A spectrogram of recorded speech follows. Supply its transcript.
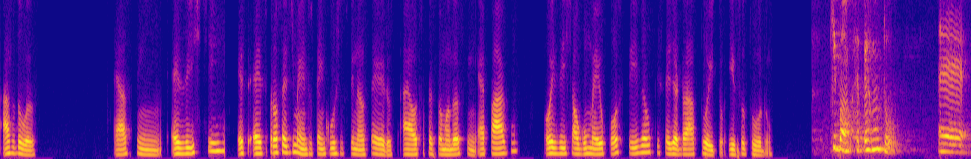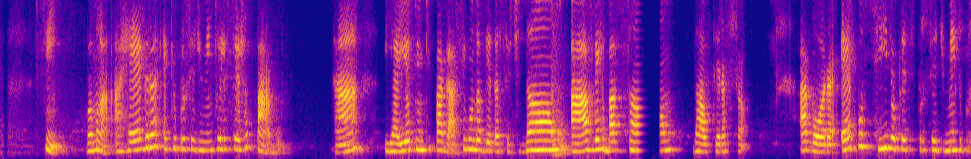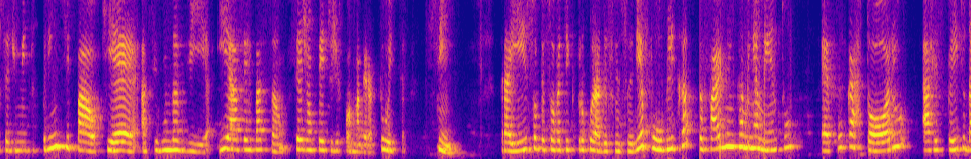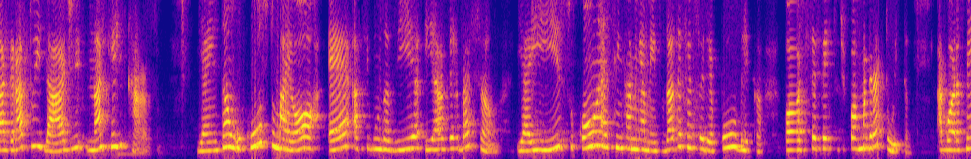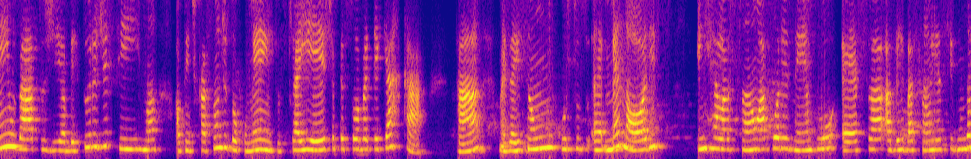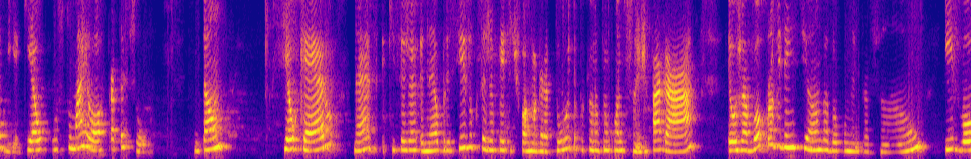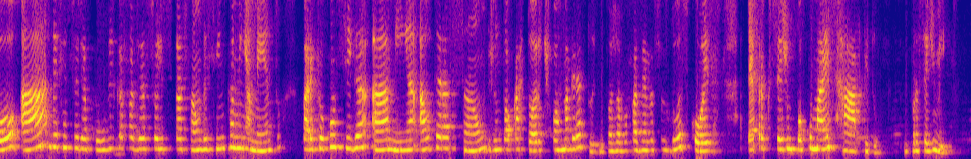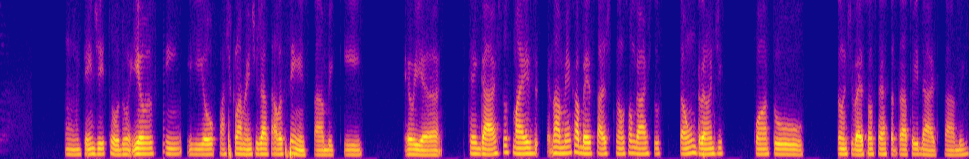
as duas. É assim, existe esse, esse procedimento tem custos financeiros? A outra pessoa mandou assim, é pago ou existe algum meio possível que seja gratuito, isso tudo? Que bom que você perguntou. É, sim, vamos lá. A regra é que o procedimento ele seja pago, tá? E aí eu tenho que pagar a segunda via da certidão, a averbação da alteração. Agora, é possível que esse procedimento, o procedimento principal, que é a segunda via e a averbação, sejam feitos de forma gratuita? Sim. Para isso, a pessoa vai ter que procurar a Defensoria Pública, faz um encaminhamento é, para o cartório a respeito da gratuidade naquele caso. E aí, então, o custo maior é a segunda via e a averbação. E aí, isso, com esse encaminhamento da Defensoria Pública, pode ser feito de forma gratuita. Agora, tem os atos de abertura de firma, autenticação de documentos, que aí este a pessoa vai ter que arcar, tá? Mas aí são custos é, menores em relação a, por exemplo, essa averbação e a segunda via, que é o custo maior para a pessoa. Então, se eu quero, né, que seja, né, eu preciso que seja feito de forma gratuita, porque eu não tenho condições de pagar, eu já vou providenciando a documentação e vou à Defensoria Pública fazer a solicitação desse encaminhamento para que eu consiga a minha alteração junto ao cartório de forma gratuita. Então, já vou fazendo essas duas coisas, até para que seja um pouco mais rápido o procedimento. Hum, entendi tudo. E eu, sim, e eu particularmente já estava ciente, sabe, que eu ia ter gastos, mas na minha cabeça acho que não são gastos tão grandes quanto se não tivesse uma certa gratuidade, sabe?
